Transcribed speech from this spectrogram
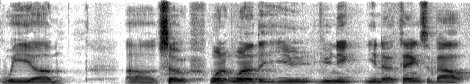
we. Um, uh, so one one of the u- unique you know things about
